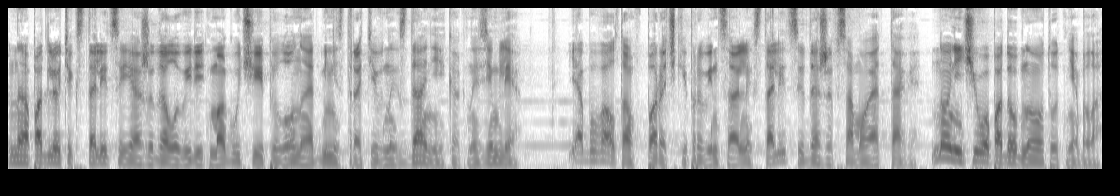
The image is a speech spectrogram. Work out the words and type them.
На подлете к столице я ожидал увидеть могучие пилоны административных зданий, как на земле. Я бывал там в парочке провинциальных столиц и даже в самой Оттаве, но ничего подобного тут не было.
